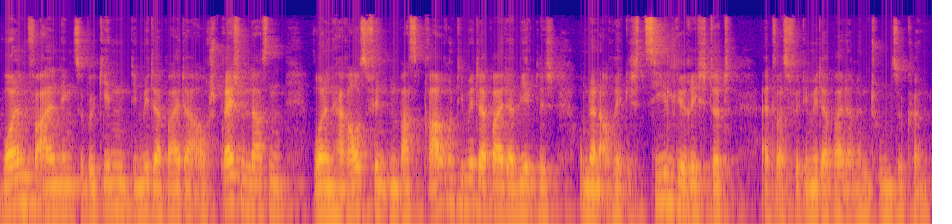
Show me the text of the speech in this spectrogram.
wollen vor allen Dingen zu Beginn die Mitarbeiter auch sprechen lassen, wollen herausfinden, was brauchen die Mitarbeiter wirklich, um dann auch wirklich zielgerichtet etwas für die Mitarbeiterinnen tun zu können.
